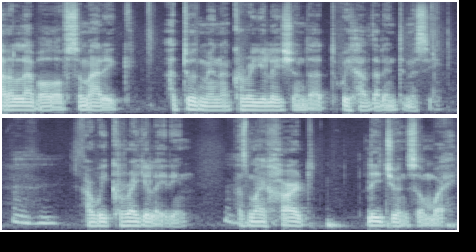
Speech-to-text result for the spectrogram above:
at a level of somatic attunement and co-regulation that we have that intimacy? Mm-hmm. Are we co-regulating? Mm-hmm. Does my heart lead you in some way?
